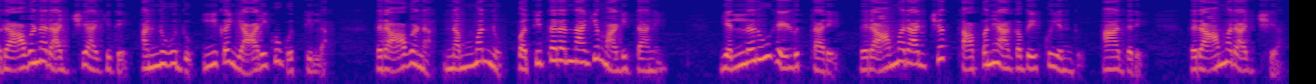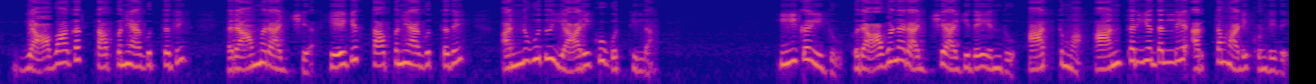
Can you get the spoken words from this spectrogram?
ರಾವಣ ರಾಜ್ಯ ಆಗಿದೆ ಅನ್ನುವುದು ಈಗ ಯಾರಿಗೂ ಗೊತ್ತಿಲ್ಲ. ರಾವಣ ನಮ್ಮನ್ನು ಪತಿತರನ್ನಾಗಿ ಮಾಡಿದ್ದಾನೆ. ಎಲ್ಲರೂ ಹೇಳುತ್ತಾರೆ ರಾಮರಾಜ್ಯ ಸ್ಥಾಪನೆ ಆಗಬೇಕು ಎಂದು. ಆದರೆ ರಾಮರಾಜ್ಯ ಯಾವಾಗ ಸ್ಥಾಪನೆ ಆಗುತ್ತದೆ? ರಾಮರಾಜ್ಯ ಹೇಗೆ ಸ್ಥಾಪನೆ ಆಗುತ್ತದೆ ಅನ್ನುವುದು ಯಾರಿಗೂ ಗೊತ್ತಿಲ್ಲ. ಈಗ ಇದು ರಾವಣ ರಾಜ್ಯ ಆಗಿದೆ ಎಂದು ಆತ್ಮ ಆಂತರ್ಯದಲ್ಲೇ ಅರ್ಥ ಮಾಡಿಕೊಂಡಿದೆ.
